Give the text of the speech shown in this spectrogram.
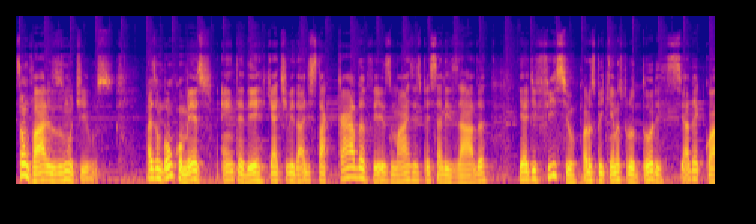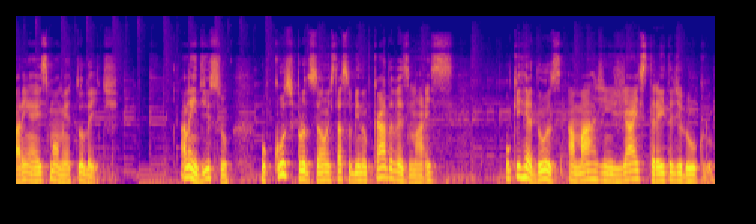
São vários os motivos, mas um bom começo é entender que a atividade está cada vez mais especializada e é difícil para os pequenos produtores se adequarem a esse momento do leite. Além disso, o custo de produção está subindo cada vez mais o que reduz a margem já estreita de lucro.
